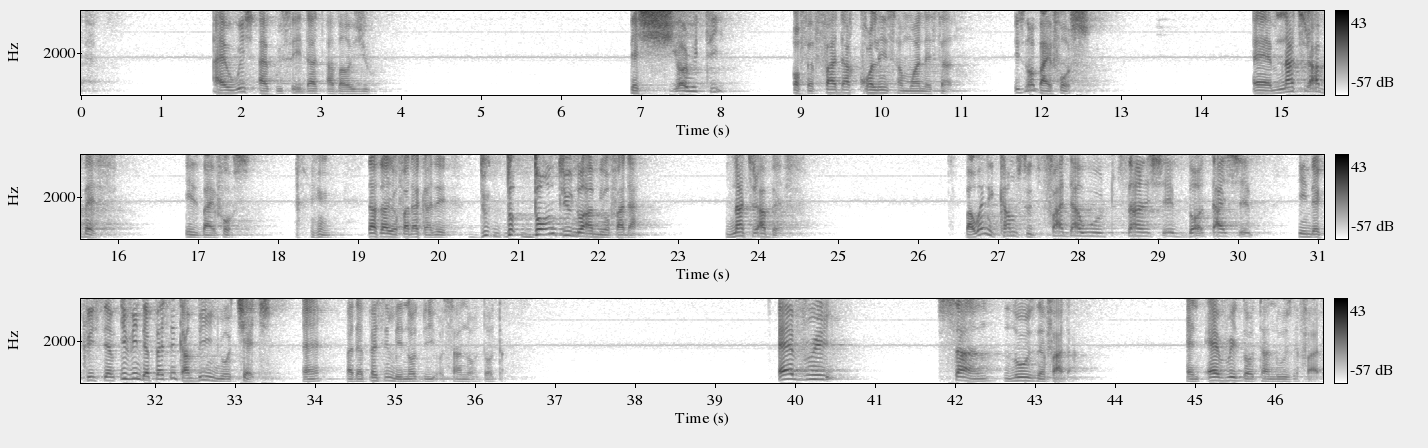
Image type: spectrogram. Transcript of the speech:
I wish I could say that about you. The surety of a father calling someone a son is not by force. Um, natural birth is by force. That's why your father can say, do, do, Don't you know I'm your father? Natural birth. But when it comes to fatherhood, sonship, daughtership in the Christian, even the person can be in your church, eh? but the person may not be your son or daughter. Every son knows the father, and every daughter knows the father.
